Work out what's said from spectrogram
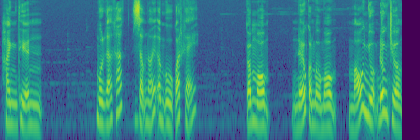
Hành thiện. Một gã khác giọng nói âm ủ quát khẽ. Cầm mồm. Nếu còn mở mồm máu nhuộm đương trường.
